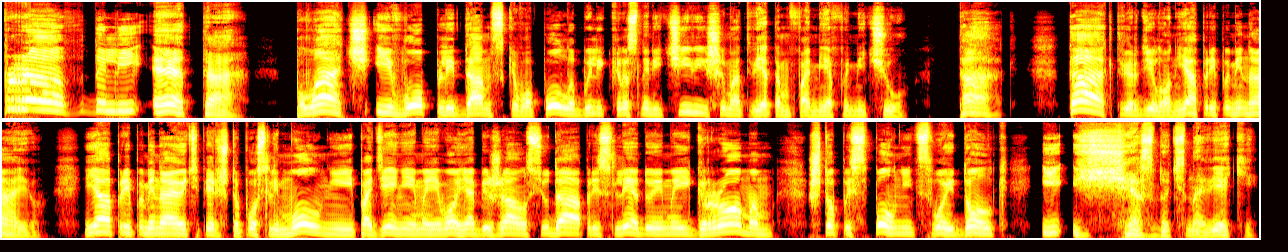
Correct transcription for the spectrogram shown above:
Правда ли это?» Плач и вопли дамского пола были красноречивейшим ответом Фоме Фомичу. «Так, так», — твердил он, — «я припоминаю». Я припоминаю теперь, что после молнии и падения моего я бежал сюда, преследуемый громом, чтоб исполнить свой долг и исчезнуть навеки.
